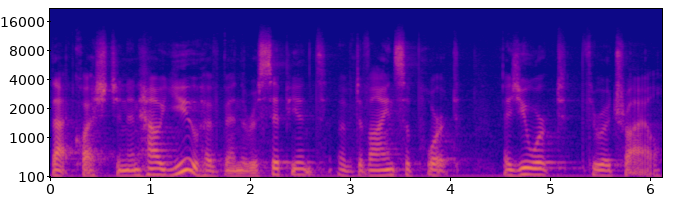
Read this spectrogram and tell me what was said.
that question and how you have been the recipient of divine support as you worked through a trial.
